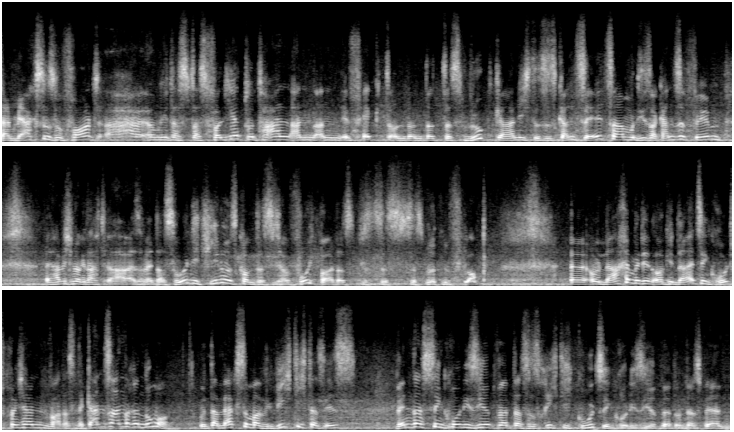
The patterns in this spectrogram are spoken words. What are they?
dann merkst du sofort, ah, irgendwie das, das verliert total an, an Effekt und, und das, das wirkt gar nicht. Das ist ganz seltsam. Und dieser ganze Film, äh, habe ich mir gedacht, ja, also wenn das so in die Kinos kommt, das ist ja furchtbar. Das, das, das wird ein Flop. Äh, und nachher mit den Original-Synchronsprechern war das eine ganz andere Nummer. Und da merkst du mal, wie wichtig das ist, wenn das synchronisiert wird, dass es richtig gut synchronisiert wird. Und das werden,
